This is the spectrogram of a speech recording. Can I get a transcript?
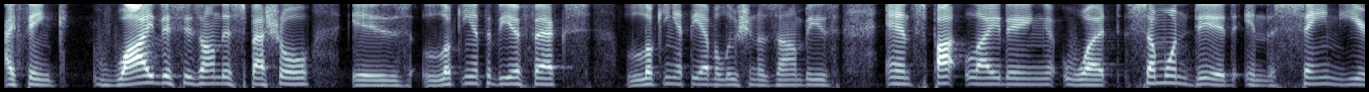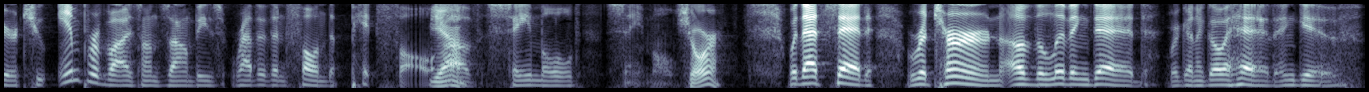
I think why this is on this special is looking at the VFX, looking at the evolution of zombies, and spotlighting what someone did in the same year to improvise on zombies rather than fall in the pitfall Yeah. of same old, same old. Sure. With that said, Return of the Living Dead, we're going to go ahead and give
